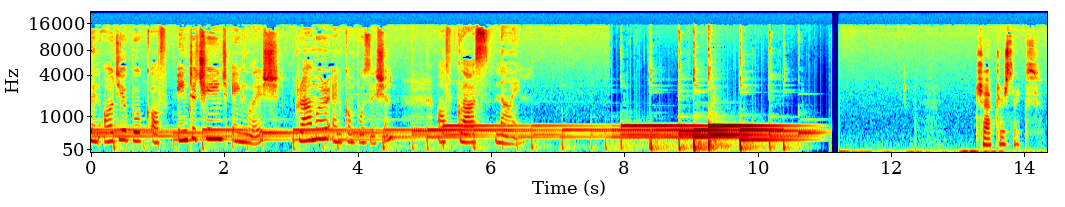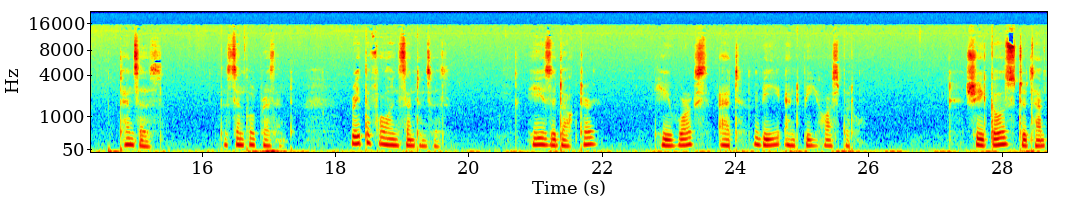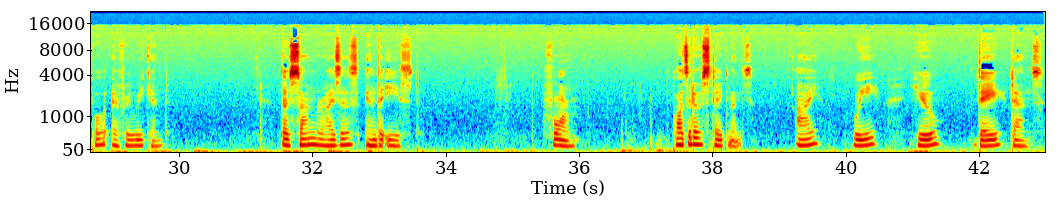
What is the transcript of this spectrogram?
an audiobook of Interchange English, Grammar and Composition of Class 9. Chapter 6 Tenses The Simple Present. Read the following sentences. He is a doctor. He works at B and B Hospital. She goes to temple every weekend. The sun rises in the east. Form Positive statements I, we, you, they dance.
